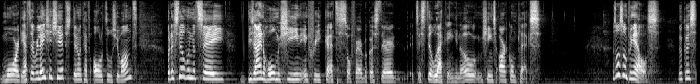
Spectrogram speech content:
more, they have the relationships, they don't have all the tools you want, but I still would not say design a whole machine in free CAD software because it's still lacking, you know, machines are complex. There's also something else because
